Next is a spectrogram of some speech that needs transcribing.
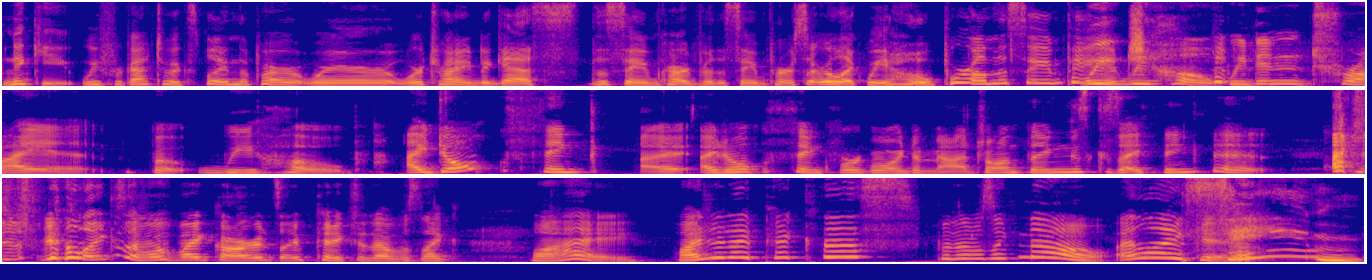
Nikki, we forgot to explain the part where we're trying to guess the same card for the same person, or like we hope we're on the same page. We we hope. we didn't try it, but we hope. I don't think I I don't think we're going to match on things because I think that I just feel like some of my cards I picked and I was like, why? Why did I pick this? But I was like, no, I like it. Same.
